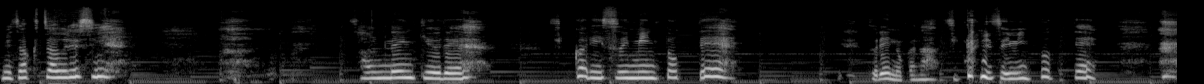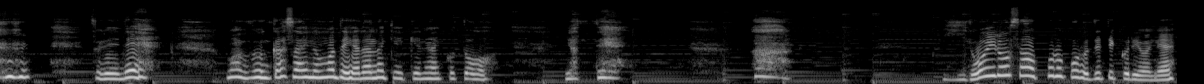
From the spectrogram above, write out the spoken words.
めちゃくちゃ嬉しい。3連休で、しっかり睡眠とって、取れんのかな？しっかり睡眠とって、それで、まあ文化祭のまでやらなきゃいけないことをやって、はあ、いろいろさ、ポロポロ出てくるよね。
